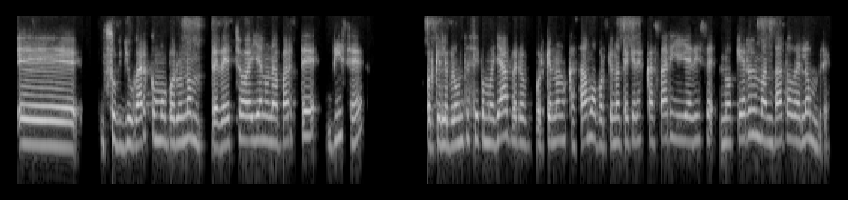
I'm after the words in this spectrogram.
Eh, subyugar como por un hombre. De hecho, ella en una parte dice, porque le pregunta así como, ya, pero ¿por qué no nos casamos? ¿Por qué no te quieres casar? Y ella dice, no quiero el mandato del hombre.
